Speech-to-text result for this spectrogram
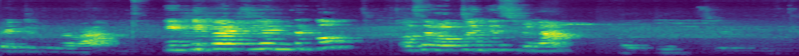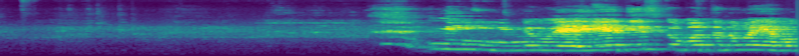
పెట్టుకున్నావా? ఇన్ని బట్టలు ఎందుకు? ఒకసారి ఓపెన్ చేస్తున్నా. నువ్వు ఏ తీసుకోబోతున్నావో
